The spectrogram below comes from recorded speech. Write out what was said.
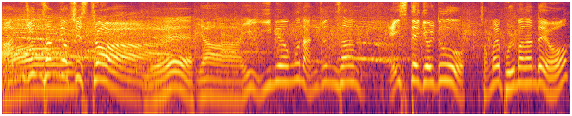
안준상 역시 스트라이크. 예. 야, 이 이명훈 안준상 에이스 대결도 정말 볼만한데요.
